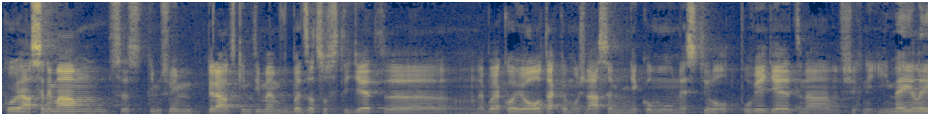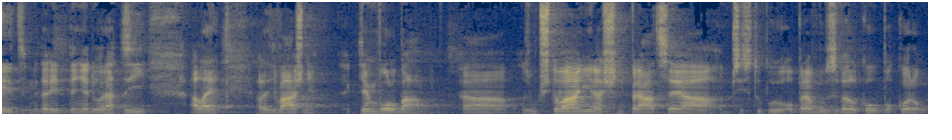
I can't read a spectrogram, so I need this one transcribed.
Jako já se nemám se s tím svým pirátským týmem vůbec za co stydět, uh, nebo jako jo, tak možná jsem někomu nestihl odpovědět na všechny e-maily, co mi tady denně dorazí, ale, ale vážně, k těm volbám. Zúčtování naší práce já přistupuju opravdu s velkou pokorou.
